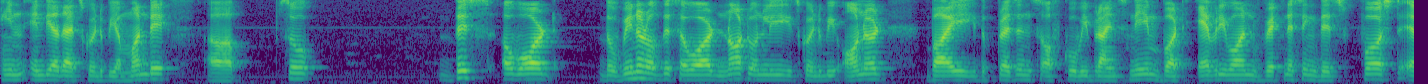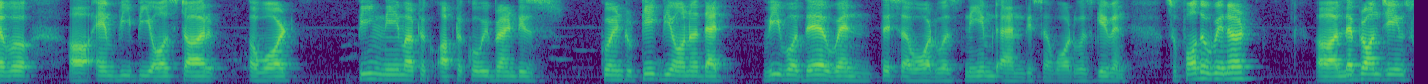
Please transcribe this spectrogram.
in India, that's going to be a Monday. Uh, so this award, the winner of this award, not only is going to be honored by the presence of Kobe Bryant's name, but everyone witnessing this first ever uh, MVP All Star award being named after after Kobe Bryant is going to take the honor that we were there when this award was named and this award was given. So for the winner, uh, LeBron James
